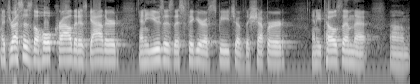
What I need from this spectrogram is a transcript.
addresses the whole crowd that is gathered, and he uses this figure of speech of the shepherd, and he tells them that. Um,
